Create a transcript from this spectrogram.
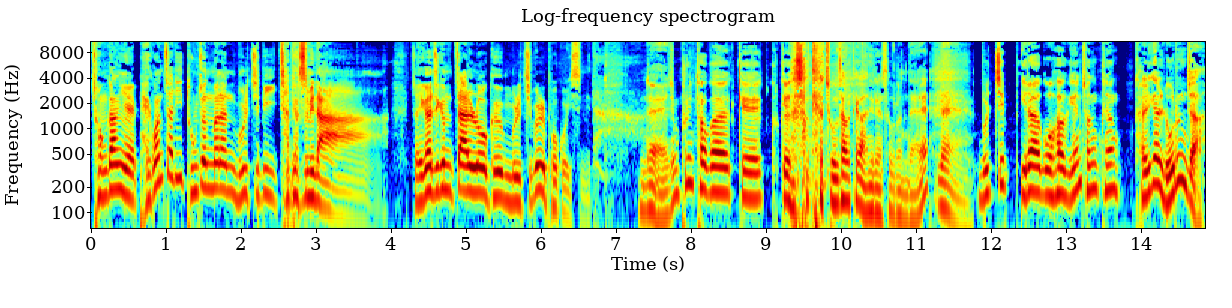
정강이에 100원짜리 동전만한 물집이 잡혔습니다. 저희가 지금 짤로 그 물집을 보고 있습니다. 네, 지금 프린터가 이렇게 그렇게 상태가 좋은 상태가 아니라서 그런데 네. 물집이라고 하기엔 저는 그냥 달걀 노른자를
